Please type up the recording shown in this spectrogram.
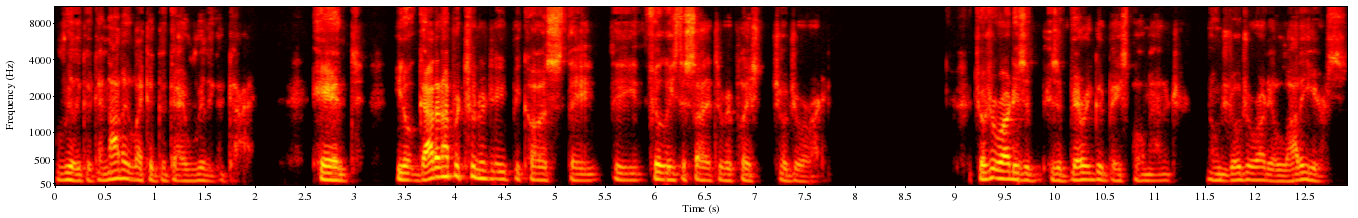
Really good guy. Not like a good guy. Really good guy. And you know, got an opportunity because they the Phillies decided to replace Joe Girardi. Joe Girardi is a, is a very good baseball manager. Known Joe Girardi a lot of years.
